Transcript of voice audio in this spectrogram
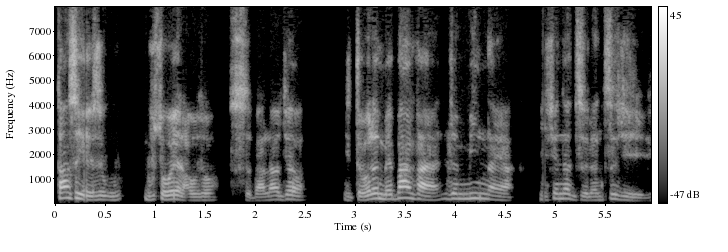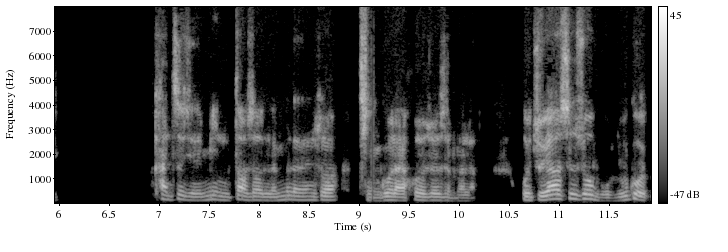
当时也是无无所谓了。我说死吧，那就你得了没办法，认命了呀。你现在只能自己看自己的命，到时候能不能说挺过来，或者说什么了。我主要是说我如果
